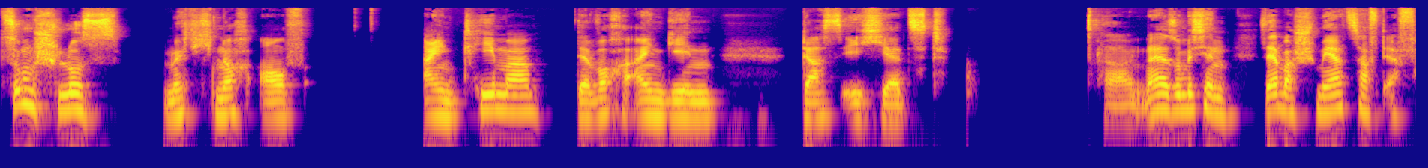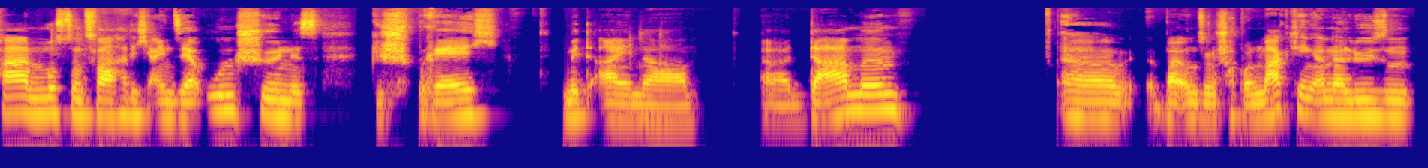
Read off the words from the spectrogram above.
Zum Schluss möchte ich noch auf ein Thema der Woche eingehen, das ich jetzt äh, naja, so ein bisschen selber schmerzhaft erfahren musste. Und zwar hatte ich ein sehr unschönes Gespräch mit einer äh, Dame äh, bei unseren Shop- und Marketing-Analysen,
